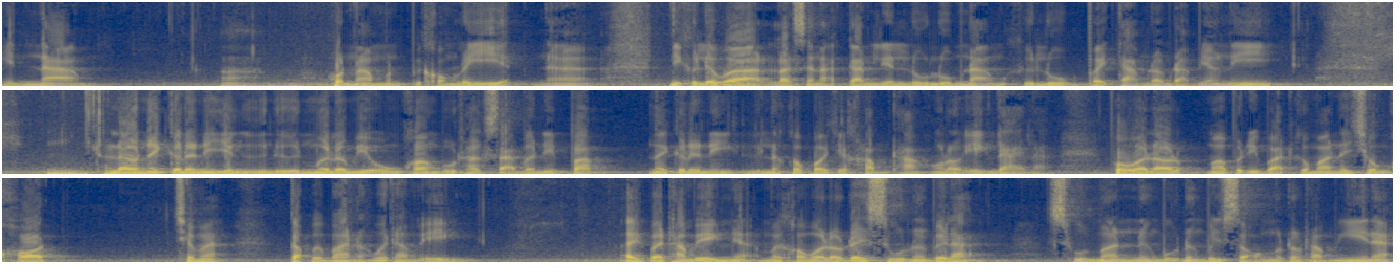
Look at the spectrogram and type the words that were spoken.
เห็นนามเพราะนามมันเป็นของละเอียดนะนี่เขาเรียกว่าลักษณะการเรียนรู้รูปนามคือรูปไปตามลำดับอย่างนี้ แล้วในกรณีอย่างอื่น ๆ เมื่อเรามีองค์ความรู้ทักษะแบบนี้ปั๊บ ในกรณีอื่นแล้วก็พอจะคลำทางของเราเองได้แล้วเพราะว่าเรามาปฏิบัติก็มาในช่วงคอร์สใช่ไหมกลับไปบ้านเราก็ไปทำเอง ไอ้ไปทำเองเนี่ยหมายความว่าเราได้สูตรมันไปละ สูตรมาหนึ่งบวกหนึ่งเป็นสองก็ต้องทำอย่างนี้นะ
